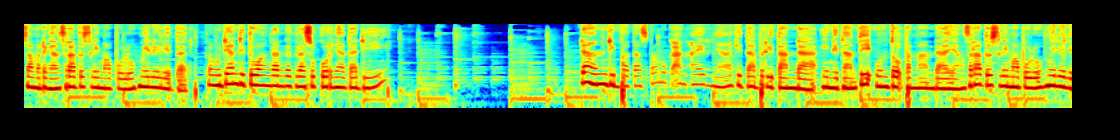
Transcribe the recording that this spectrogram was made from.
sama dengan 150 ml. Kemudian dituangkan ke gelas ukurnya tadi. Dan di batas permukaan airnya kita beri tanda. Ini nanti untuk penanda yang 150 ml.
